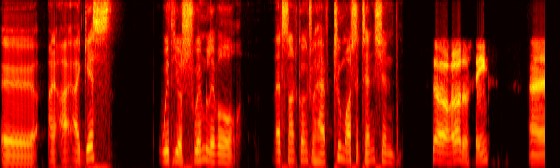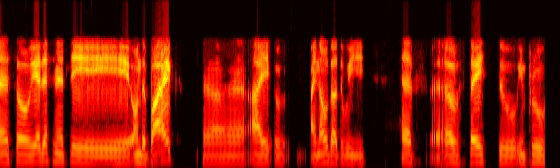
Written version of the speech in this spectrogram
Uh, I, I, I guess with your swim level, that's not going to have too much attention. So a lot of things. Uh, so yeah, definitely on the bike. Uh, I I know that we have a space to improve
